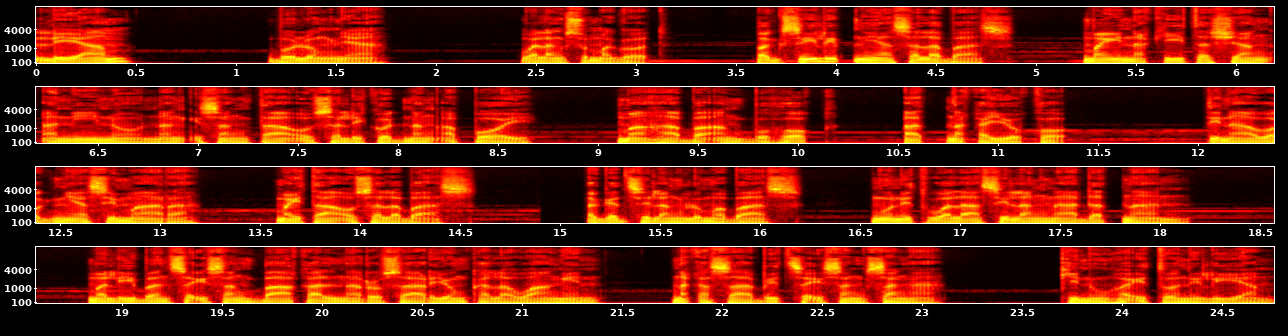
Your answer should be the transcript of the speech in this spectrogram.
Liam? Bulong niya. Walang sumagot. Pagsilip niya sa labas, may nakita siyang anino ng isang tao sa likod ng apoy, mahaba ang buhok at nakayuko. Tinawag niya si Mara. May tao sa labas. Agad silang lumabas, ngunit wala silang nadatnan. Maliban sa isang bakal na rosaryong kalawangin, nakasabit sa isang sanga. Kinuha ito ni Liam.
